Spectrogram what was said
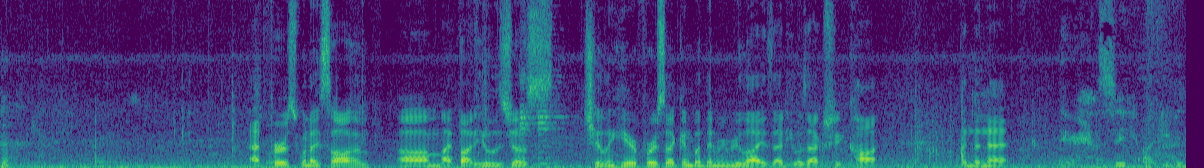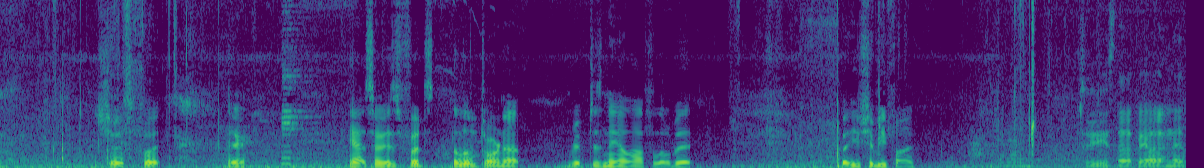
At first, when I saw him, um, I thought he was just chilling here for a second, but then we realized that he was actually caught in the net. Here, let's see. Oh, show his foot. There. Yeah, so his foot's a little torn up. Ripped his nail off a little bit. But he should be fine. Sí, estaba pegado a la net.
